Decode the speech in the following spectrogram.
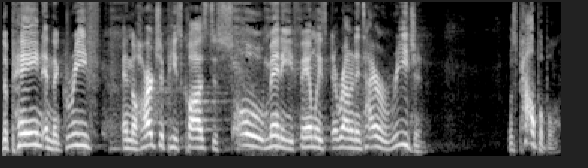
The pain and the grief and the hardship he's caused to so many families around an entire region was palpable.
